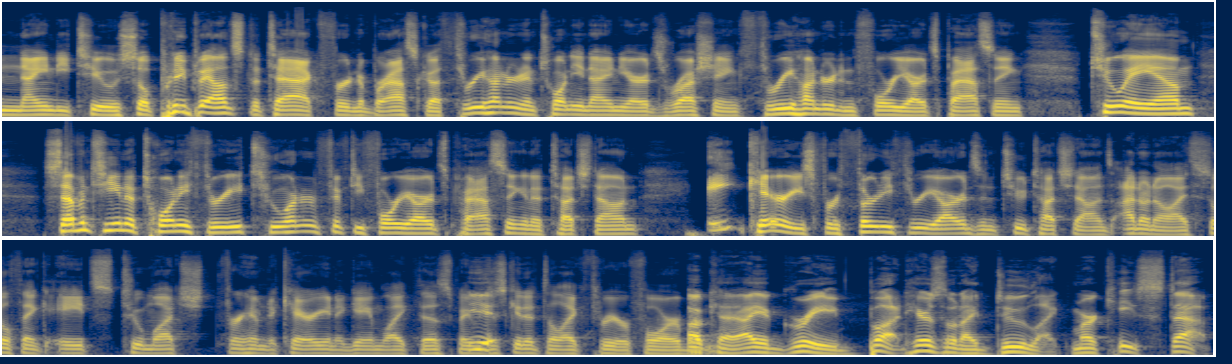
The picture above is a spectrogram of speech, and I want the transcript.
292. So pretty balanced attack for Nebraska. 329 yards rushing, 304 yards passing. 2 a.m. 17 to 23, 254 yards passing and a touchdown. Eight carries for 33 yards and two touchdowns. I don't know. I still think eight's too much for him to carry in a game like this. Maybe Yeah. just get it to like three or four. But Okay, I agree. But here's what I do like Markese Stepp,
